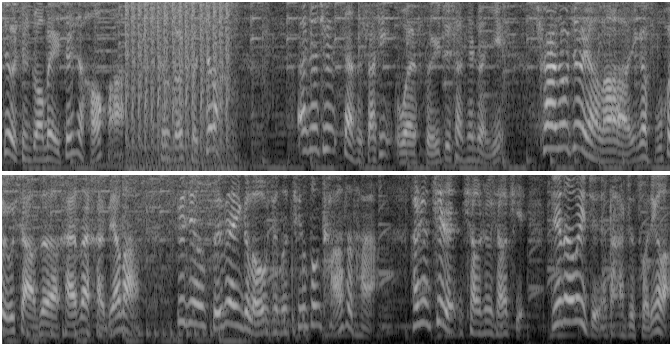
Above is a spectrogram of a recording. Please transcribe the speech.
这身装备真是豪华，生存可惜了。安全区再次刷新，我也随之向前转移。圈儿都这样了，应该不会有傻子还在海边吧？毕竟随便一个楼就能轻松卡死他呀。还剩七人，枪声响起，敌人的位置也大致锁定了。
